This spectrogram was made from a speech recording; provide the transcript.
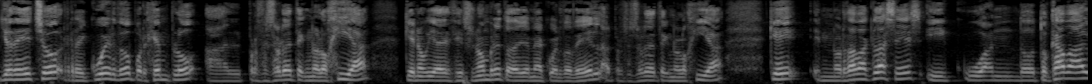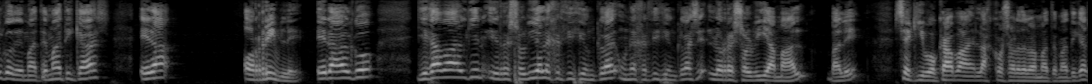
Yo, de hecho, recuerdo, por ejemplo, al profesor de tecnología, que no voy a decir su nombre, todavía me acuerdo de él, al profesor de tecnología, que nos daba clases y cuando tocaba algo de matemáticas era horrible, era algo, llegaba alguien y resolvía el ejercicio en un ejercicio en clase, lo resolvía mal, ¿vale? Se equivocaba en las cosas de las matemáticas.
